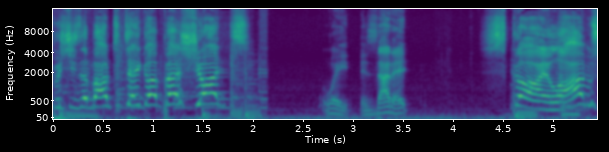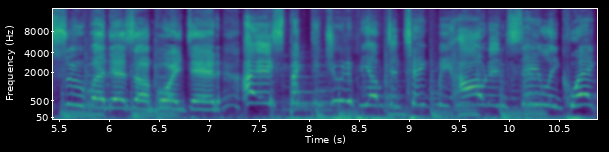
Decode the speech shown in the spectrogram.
but she's about to take her best shot. Wait, is that it? Skylar, I'm super disappointed. I expected you to be able to take me out insanely quick.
